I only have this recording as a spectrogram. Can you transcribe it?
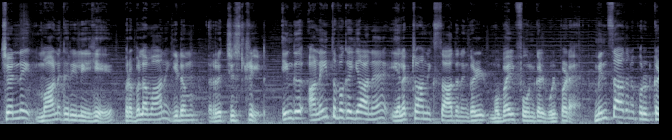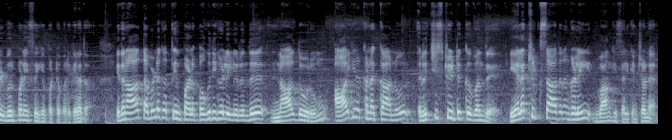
சென்னை மாநகரிலேயே பிரபலமான இடம் ரிச் ஸ்ட்ரீட். இங்கு அனைத்து வகையான எலக்ட்ரானிக் சாதனங்கள் மொபைல் போன்கள் உள்பட மின்சாதன பொருட்கள் விற்பனை செய்யப்பட்டு வருகிறது. இதனால் தமிழகத்தின் பல பகுதிகளில் இருந்து நாள்தோறும் ஆயிரக்கணக்கானோர் ரிச்சி ஸ்ட்ரீட்டுக்கு வந்து எலக்ட்ரிக் சாதனங்களை வாங்கி செல்கின்றனர்.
